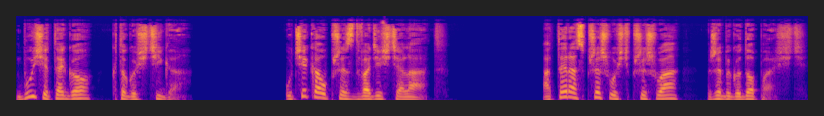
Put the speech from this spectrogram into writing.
Bój się tego, kto go ściga. Uciekał przez dwadzieścia lat. A teraz przeszłość przyszła, żeby go dopaść.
